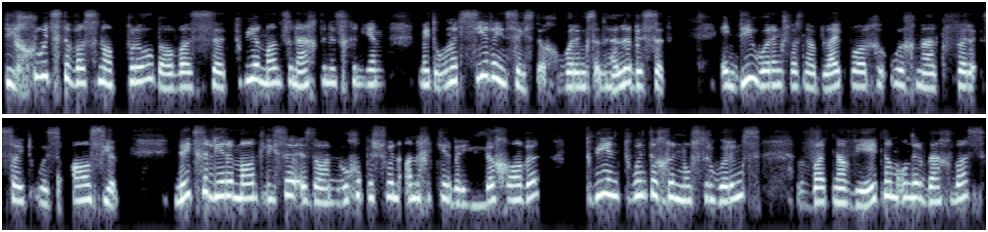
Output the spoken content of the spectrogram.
Die grootste was in April. Daar was uh, twee mans in hegtenis geneem met 167 horings in hulle besit. En die horings was nou blykbaar geoogmerk vir Suidoos-Asië. Net verlede maand Lise is daar nog 'n persoon aangekeer by die lughawe 22 renosterhorings wat na Vietnam onderweg was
